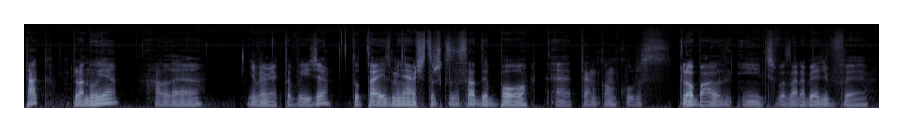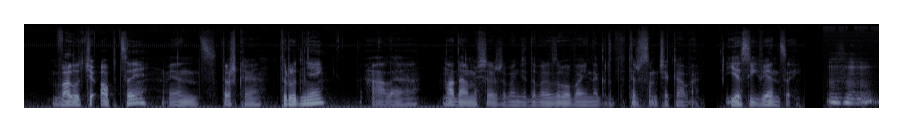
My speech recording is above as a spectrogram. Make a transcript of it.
Tak, planuję, ale nie wiem jak to wyjdzie. Tutaj zmieniają się troszkę zasady, bo ten konkurs Global i trzeba zarabiać w walucie obcej, więc troszkę trudniej, ale nadal myślę, że będzie dobra zabawa i nagrody też są ciekawe. Jest ich więcej. Mhm.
